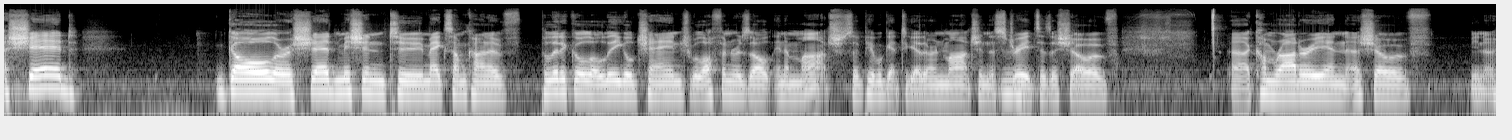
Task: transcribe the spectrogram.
a shared goal or a shared mission to make some kind of political or legal change will often result in a march. So people get together and march in the streets as a show of uh, camaraderie and a show of, you know,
